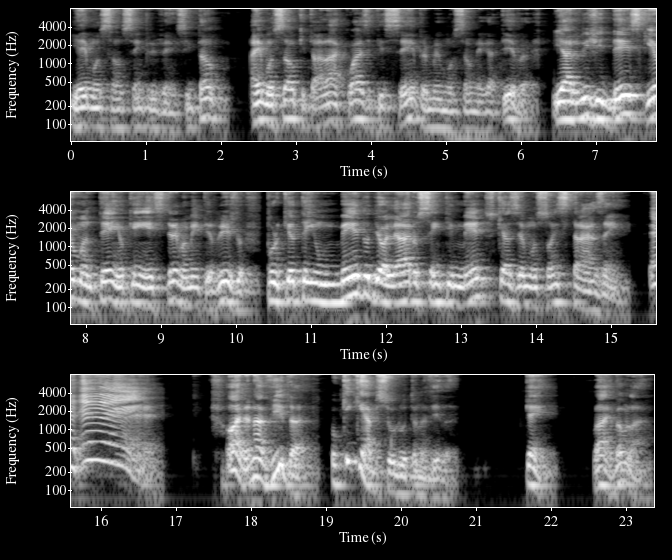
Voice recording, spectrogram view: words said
E a emoção sempre vence. Então, a emoção que está lá, quase que sempre é uma emoção negativa, e a rigidez que eu mantenho, quem é extremamente rígido, porque eu tenho medo de olhar os sentimentos que as emoções trazem. É, é. Olha, na vida, o que, é absoluto na vida? Quem? Vai, vamos lá.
